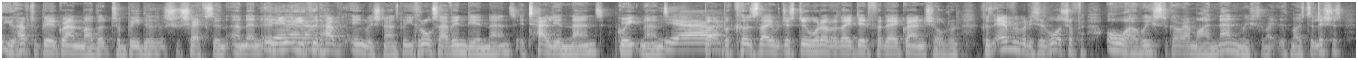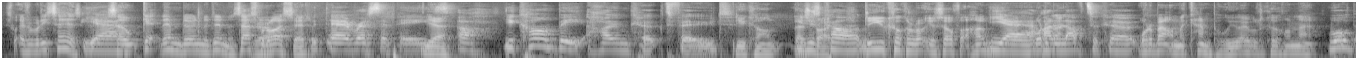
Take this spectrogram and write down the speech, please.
you have to be a grandmother to be the chefs in, and then and you, you could have English nans, but you could also have Indian nans, Italian nans, Greek nans. Yeah. But because they would just do whatever they did for their grandchildren, because everybody says, "What's your?" Fa-? Oh, well, we used to go around. My nan we used to make this most delicious. That's what everybody says. Yeah. So get them doing the dinners. That's what I said. With their recipes. Yeah. Oh, you can't beat home cooked food. You can't. That's just right. can't. Do you cook a lot yourself at home? Yeah, What I love to cook. What about on the camper? Were you able to cook on that? Well,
